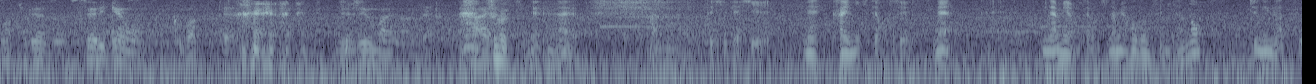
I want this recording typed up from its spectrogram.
まあ、とりあえず整理券を配って 20枚なんで、はい、そうですね、うん。はい。あのぜひぜひね買いに来てほしいですね、えー南山手町並保存センターの12月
